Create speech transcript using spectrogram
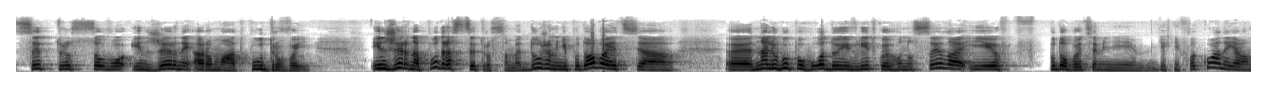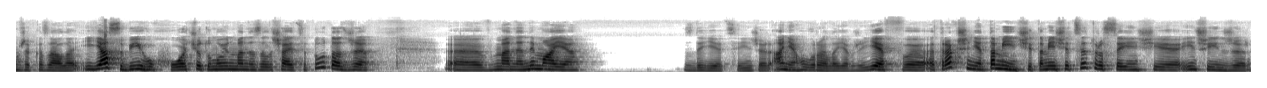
цитрусово-інжирний аромат, пудровий. Інжирна пудра з цитрусами. Дуже мені подобається. Е, на любу погоду і влітку його носила. І подобаються мені їхні флакони, я вам вже казала. І я собі його хочу, тому він в мене залишається тут, адже е, в мене немає, здається, інжир. А, ні, говорила я вже. Є в атракшені, там інші, там інші цитруси, інші, інший інжир.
